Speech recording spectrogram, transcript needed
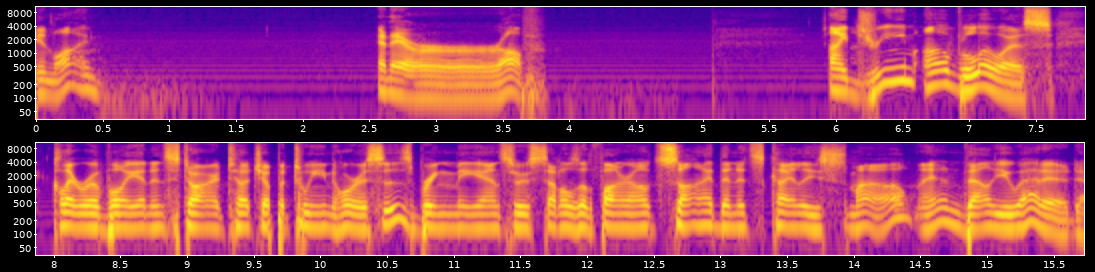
in line. And they're off. I dream of Lois. Clairvoyant and Star touch up between horses. Bring me answers, settles the far outside. Then it's Kylie's smile and value added.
